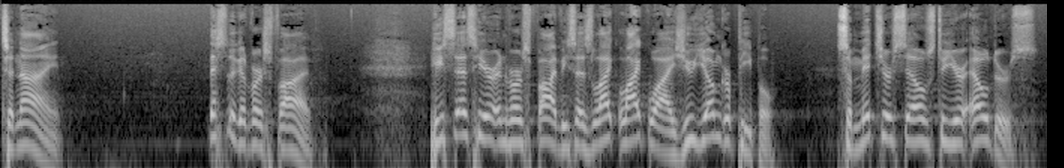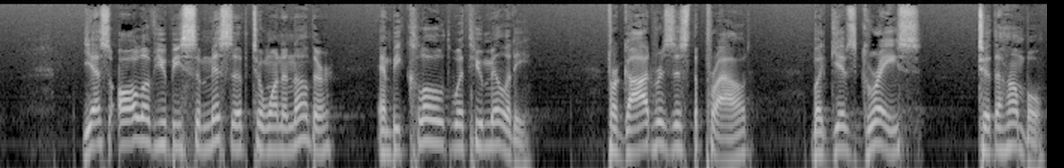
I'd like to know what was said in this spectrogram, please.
to 9. Let's look at verse 5. He says here in verse 5, he says, like, Likewise, you younger people, submit yourselves to your elders. Yes, all of you be submissive to one another and be clothed with humility. For God resists the proud, but gives grace to the humble.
